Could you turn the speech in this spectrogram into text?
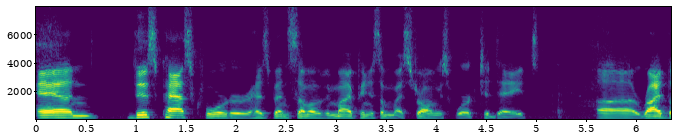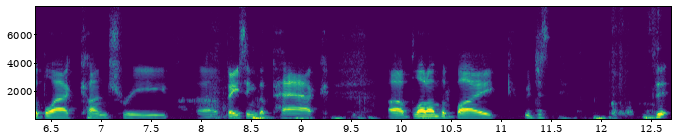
And this past quarter has been some of, in my opinion, some of my strongest work to date. Uh, Ride the Black Country, uh, Facing the Pack, uh, Blood on the Bike. Just the,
